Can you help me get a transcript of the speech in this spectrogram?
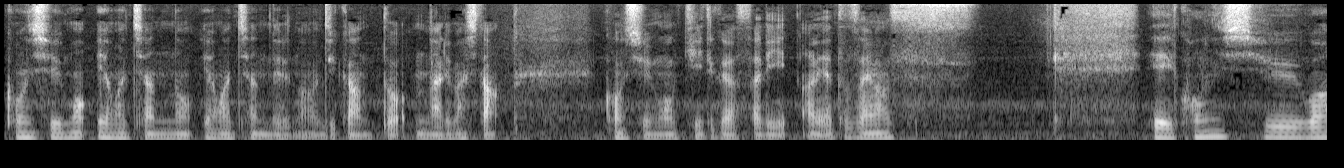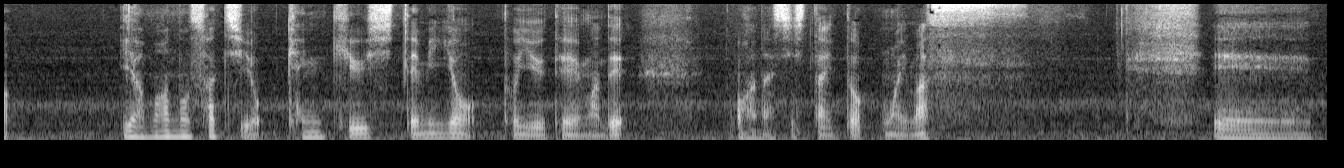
今週も山ちゃんの山チャンネルの時間となりました。今週も聞いてくださりありがとうございます。えー今週は山の幸を研究してみようというテーマでお話ししたいと思います。えー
